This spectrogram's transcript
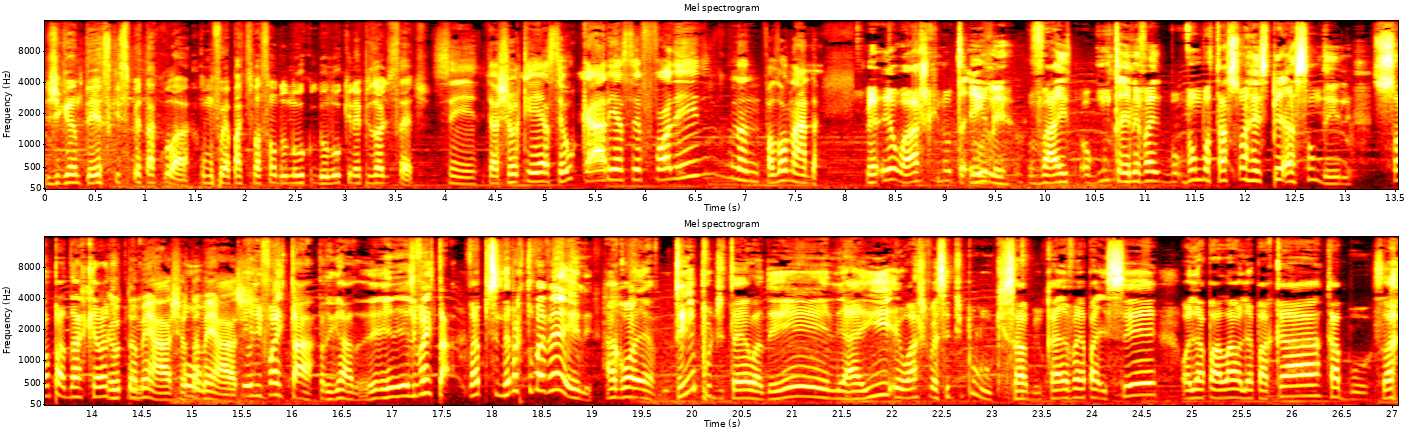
gigantesca e espetacular. Como foi a participação do, Nu- do Luke no episódio 7. Sim, você achou que ia ser o cara, ia ser foda e não falou nada. Eu acho que no trailer vai. Algum trailer vai. Vão botar só a respiração dele. Só pra dar aquela. Eu também acho, eu pô, também acho. Ele vai tá, tá ligado? Ele, ele vai tá. Vai pro cinema que tu vai ver ele. Agora, o tempo de tela dele, aí eu acho que vai ser tipo Luke, sabe? O cara vai aparecer, olhar pra lá, olhar pra cá, acabou, sabe?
